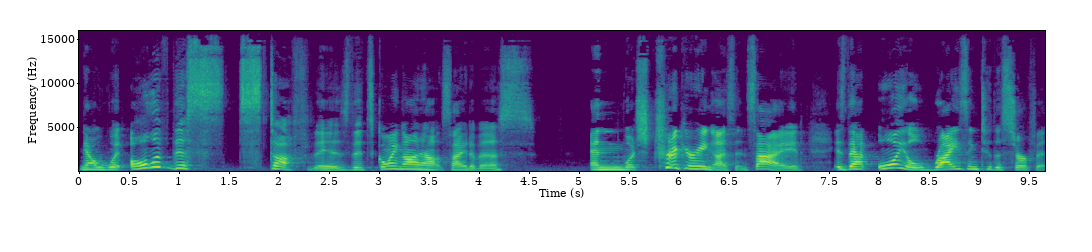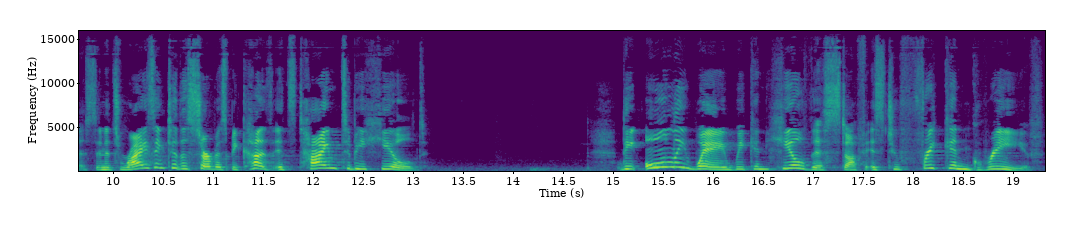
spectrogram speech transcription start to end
Now, what all of this stuff is that's going on outside of us and what's triggering us inside is that oil rising to the surface. And it's rising to the surface because it's time to be healed. The only way we can heal this stuff is to freaking grieve.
